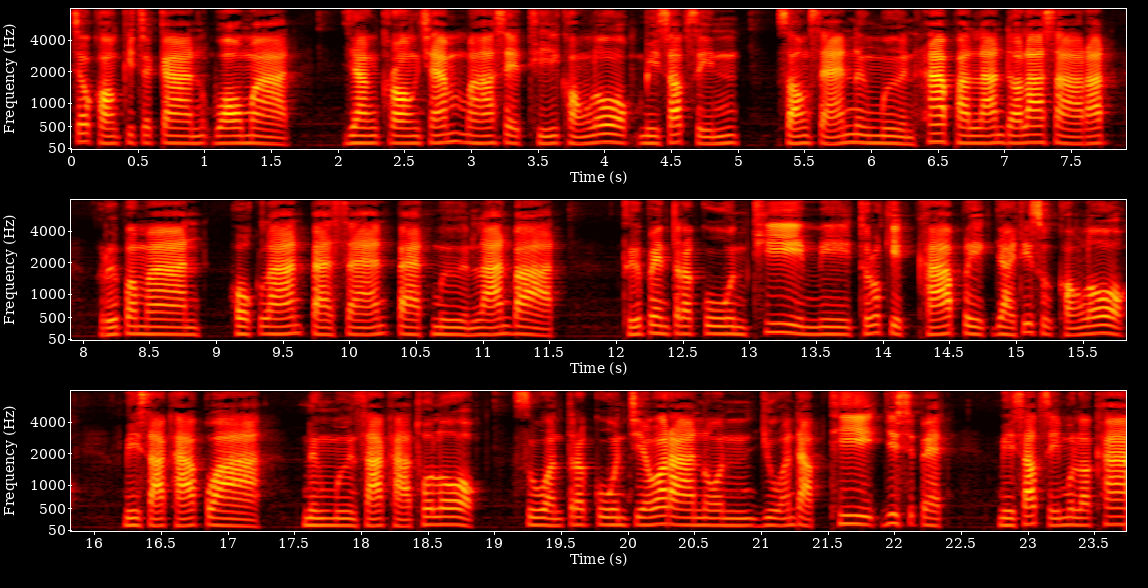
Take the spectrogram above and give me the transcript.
เจ้าของกิจการวอลมาร์ทยังครองแชมป์มหาเศรษฐีของโลกมีทรัพย์สิน 215,000 ล้านดอลลาร์สหรัฐ หรือประมาณ6ล้าน8 8 0 0 0 ล้านบาท ถือเป็นตระกูลที่มีธุรกิจค้าปลีกใหญ่ที่สุดของโลก มีสาขากว่า 10,000 สาขาทั่วโลก ส่วนตระกูลเจวรานนท์อยู่อันดับที่ 21 มีทรัพย์สินมูลค่า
